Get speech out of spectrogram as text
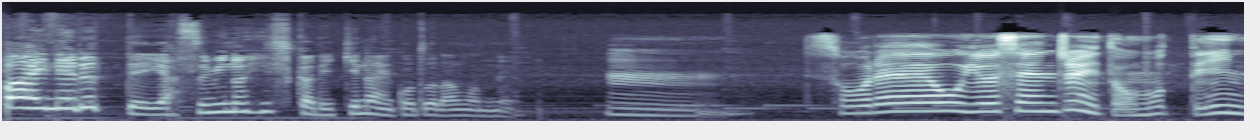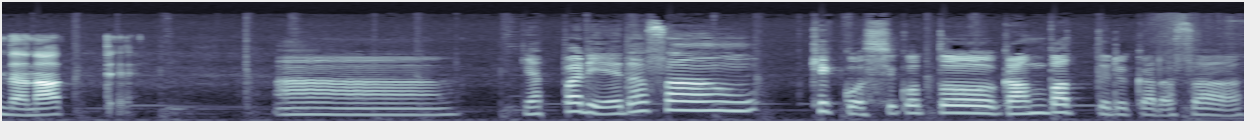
ぱい寝るって休みの日しかできないことだもんね。うんそれを優先順位と思っていいんだなって。あー。やっぱり枝さん結構仕事頑張ってるからさ。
